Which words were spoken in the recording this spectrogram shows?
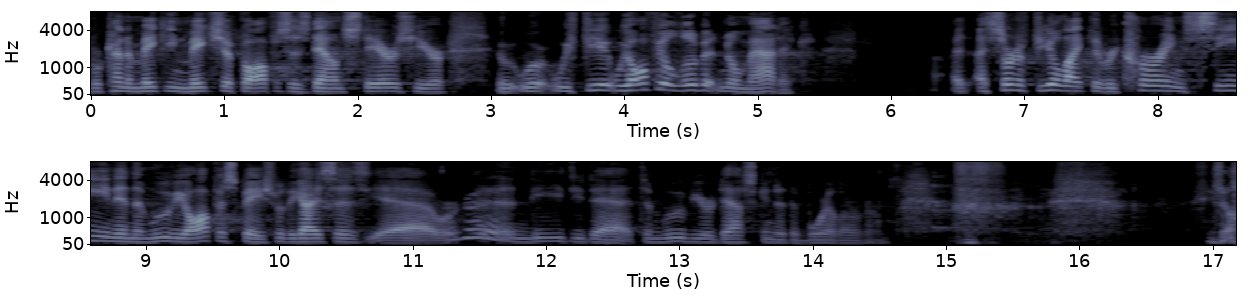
we're kind of making makeshift offices downstairs here. We're, we feel we all feel a little bit nomadic. I, I, sort of feel like the recurring scene in the movie Office Space where the guy says, "Yeah, we're going to need you to, to move your desk into the boiler room." you know,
